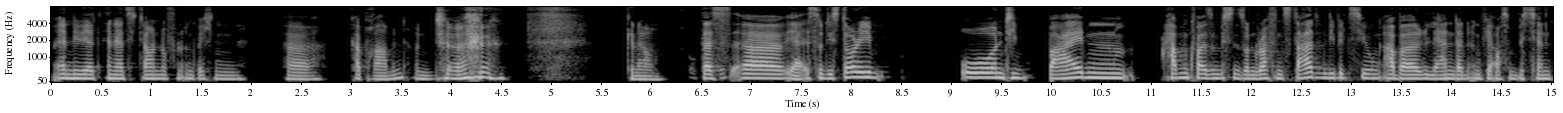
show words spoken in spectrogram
ernährt, ernährt sich dauernd nur von irgendwelchen äh, Kapramen. Und äh, genau. Das äh, ja, ist so die Story. Und die beiden haben quasi ein bisschen so einen roughen Start in die Beziehung, aber lernen dann irgendwie auch so ein bisschen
